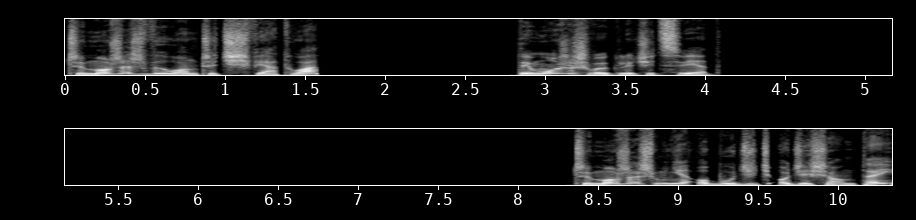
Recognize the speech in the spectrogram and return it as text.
Czy możesz wyłączyć światła? Ты можешь выключить свет? Czy możesz mnie obudzić o dziesiątej?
